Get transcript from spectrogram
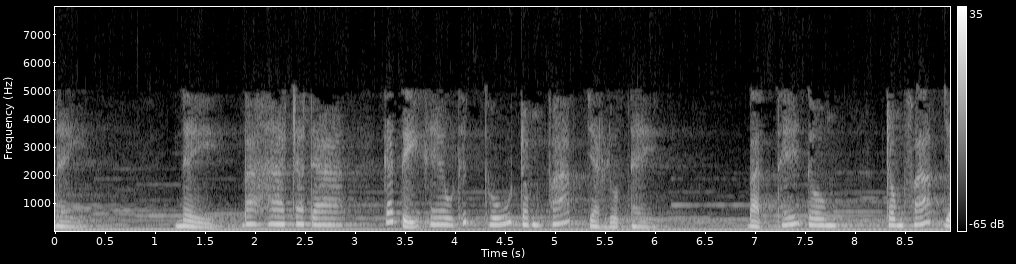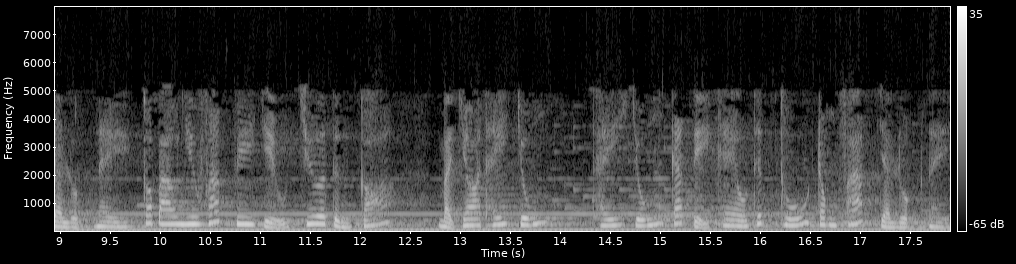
này? Này Bahajada, các tỷ kheo thích thú trong pháp và luật này? Bạch thế tôn trong pháp và luật này có bao nhiêu pháp vi diệu chưa từng có, mà do thấy chúng thấy chúng các tỷ kheo thích thú trong pháp và luật này.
